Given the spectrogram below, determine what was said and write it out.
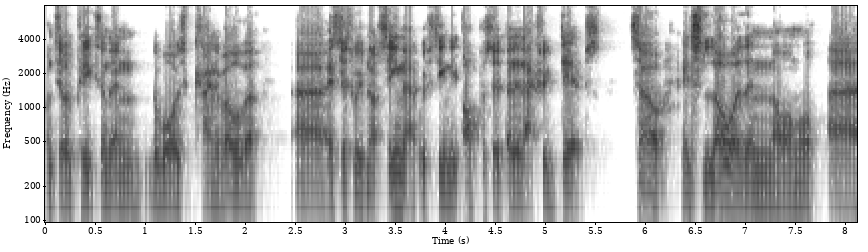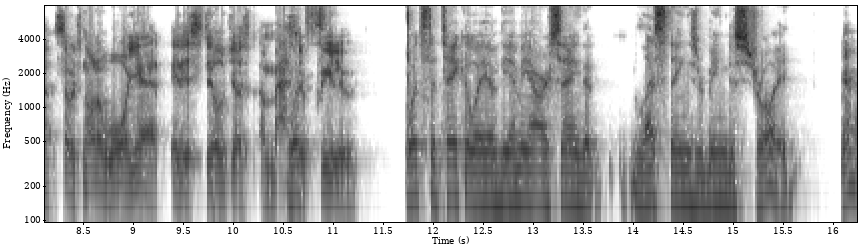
until it peaks, and then the war is kind of over. Uh, it's just we've not seen that. We've seen the opposite that it actually dips. So it's lower than normal. Uh, so it's not a war yet. It is still just a massive What's- prelude. What's the takeaway of the MER saying that less things are being destroyed? Yeah.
